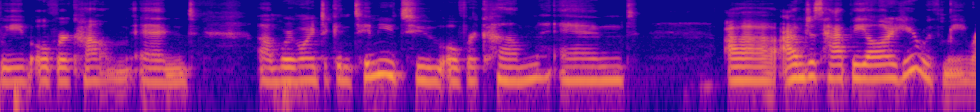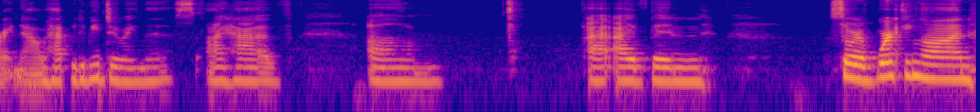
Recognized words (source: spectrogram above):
we've overcome and um, we're going to continue to overcome and uh, i'm just happy y'all are here with me right now. I'm happy to be doing this. I have um I, I've been sort of working on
